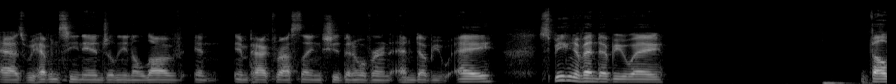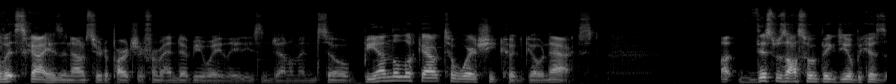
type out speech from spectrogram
as we haven't seen Angelina Love in Impact Wrestling. She's been over in NWA. Speaking of NWA, Velvet Sky has announced her departure from NWA, ladies and gentlemen. So be on the lookout to where she could go next. Uh, this was also a big deal because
